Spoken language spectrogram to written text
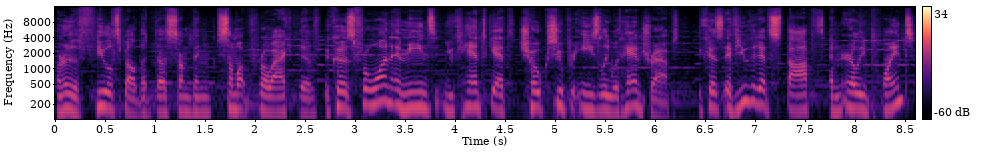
or another field spell that does something somewhat proactive. Because for one, it means you can't get choked super easily with hand traps. Because if you get stopped at an early point,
